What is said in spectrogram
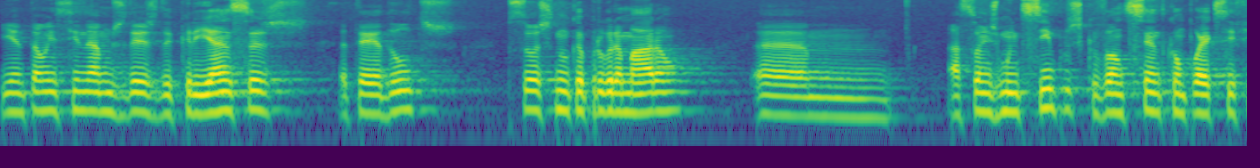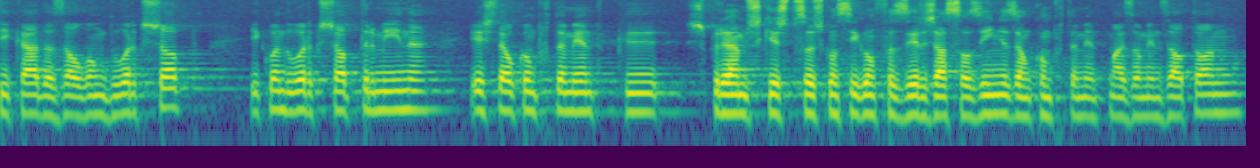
E então ensinamos desde crianças até adultos, pessoas que nunca programaram, um, ações muito simples que vão sendo complexificadas ao longo do workshop. E quando o workshop termina, este é o comportamento que esperamos que as pessoas consigam fazer já sozinhas, é um comportamento mais ou menos autónomo,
